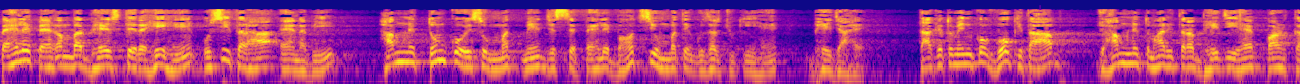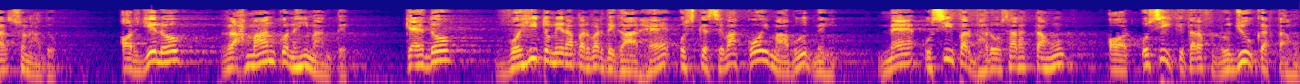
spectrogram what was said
پہلے پیغمبر بھیجتے رہے ہیں، اسی طرح اے نبی، ہم نے تم کو اس امت میں، جس سے پہلے بہت سی امتیں گزر چکی ہیں، بھیجا ہے۔ تاکہ تم ان کو وہ کتاب جو ہم نے تمہاری طرف بھیجی ہے، پڑھ کر سنا دو۔ اور یہ لوگ رحمان کو نہیں مانتے۔ کہہ دو وہی تو میرا پروردگار ہے، اس کے سوا کوئی معبود نہیں۔ میں اسی پر بھروسہ رکھتا ہوں اور اسی کی طرف رجوع کرتا ہوں۔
